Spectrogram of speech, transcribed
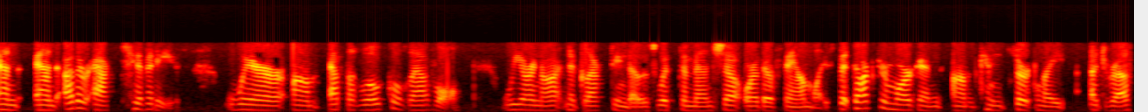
and and other activities where um, at the local level we are not neglecting those with dementia or their families. But Dr. Morgan um, can certainly address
